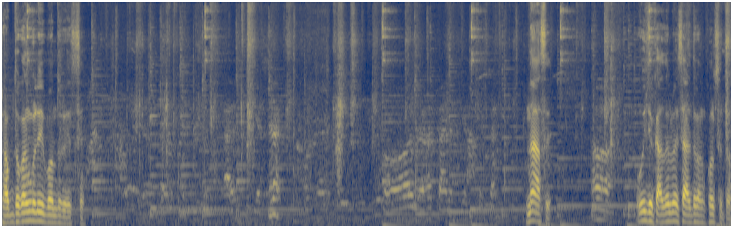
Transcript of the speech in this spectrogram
সব দোকানগুলি বন্ধ রয়েছে। না, আছে। ওই যে কাজল ভাই চার দোকান খুলছে তো।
